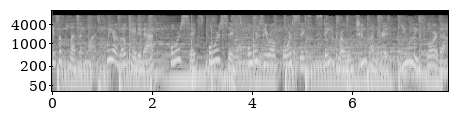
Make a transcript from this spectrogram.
is a pleasant one. We are located at 46464046 State Road 200, Yulee, Florida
